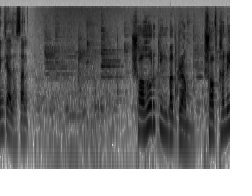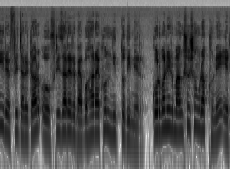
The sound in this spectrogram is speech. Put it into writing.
ইমতিয়াজ হাসান। শহর কিংবা গ্রাম, সবখানেই রেফ্রিজারেটর ও ফ্রিজারের ব্যবহার এখন নিত্যদিনের। কোরবানির মাংস সংরক্ষণে এর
